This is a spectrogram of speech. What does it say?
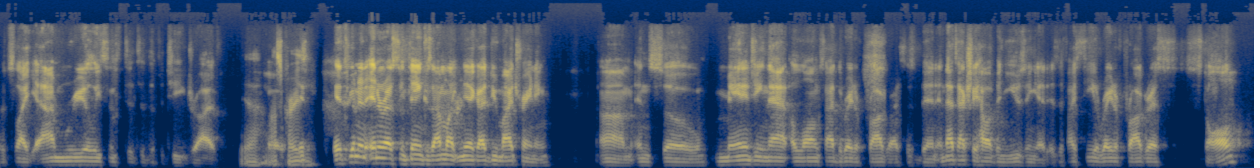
It's like yeah, I'm really sensitive to the fatigue drive. yeah, that's crazy. It's been an interesting thing because I'm like Nick, I do my training. Um, and so managing that alongside the rate of progress has been, and that's actually how I've been using it is if I see a rate of progress stall,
